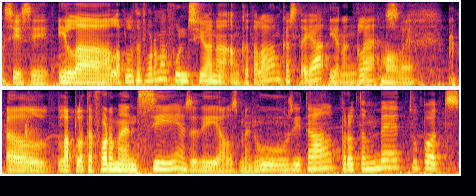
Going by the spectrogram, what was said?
Sí, sí. I la, la plataforma funciona en català, en castellà i en anglès. Molt bé. El, la plataforma en si, és a dir, els menús i tal, però també tu pots,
